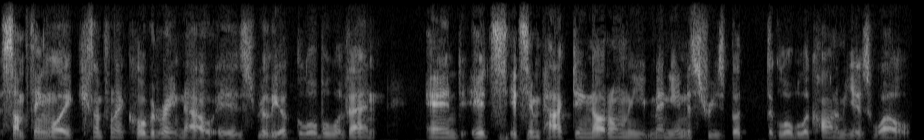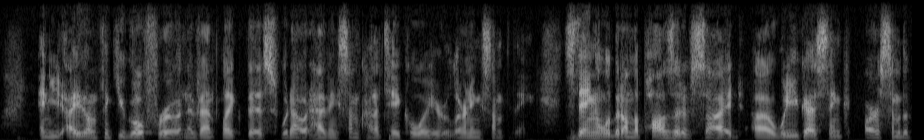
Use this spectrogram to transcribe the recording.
Something like something like covid right now is really a global event and it's it's impacting not only many industries but the global economy as well. And you, I don't think you go for an event like this without having some kind of takeaway or learning something. Staying a little bit on the positive side, uh, what do you guys think are some of the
